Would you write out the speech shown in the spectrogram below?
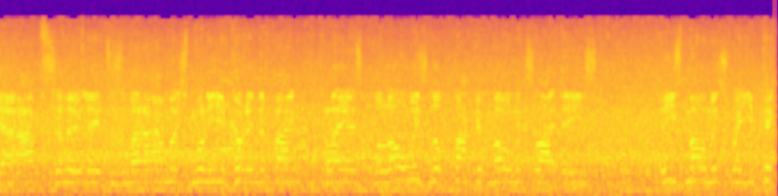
Yeah, absolutely. It doesn't matter how much money you've got in the bank. Players will always look back at moments like these. These moments where you pick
